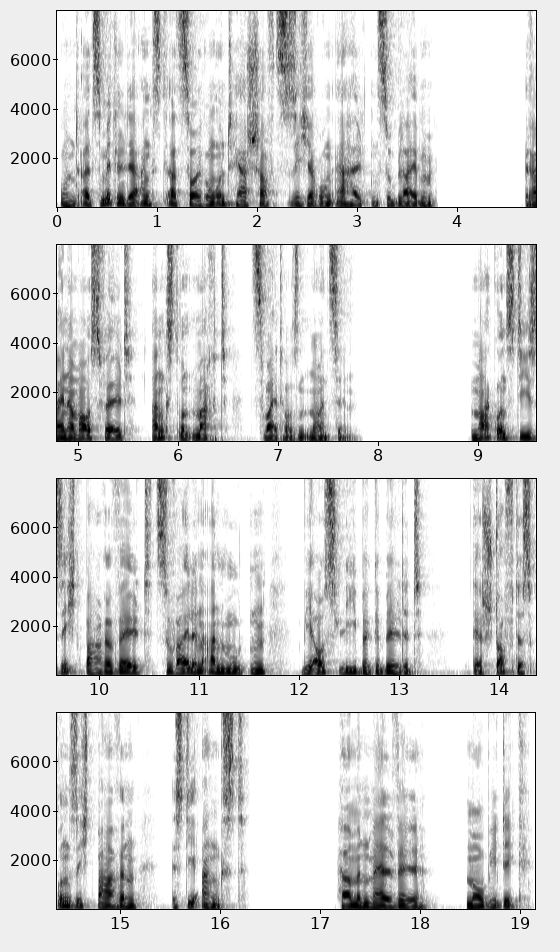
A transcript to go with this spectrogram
und als Mittel der Angsterzeugung und Herrschaftssicherung erhalten zu bleiben. Rainer Mausfeld Angst und Macht 2019 Mag uns die sichtbare Welt zuweilen anmuten, wie aus Liebe gebildet, der Stoff des Unsichtbaren ist die Angst. Herman Melville Moby Dick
